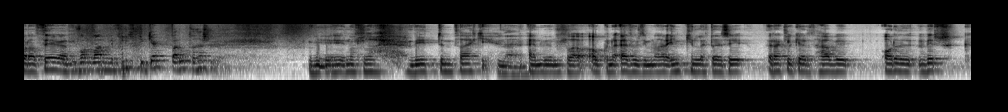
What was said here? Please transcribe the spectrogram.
bara þegar var, var hann flýtt í gegn bara út af þessu? Við náttúrulega vitum það ekki. Nei. en við náttúrulega ákveðna eða þú veist ég menna það er einkynlegt að þessi reglugerð hafi orðið virk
